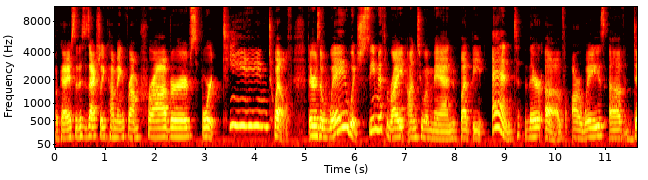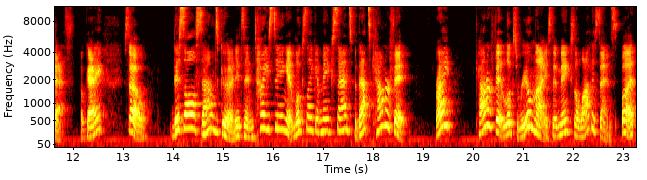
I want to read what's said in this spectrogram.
Okay, so this is actually coming from Proverbs 14 12. There is a way which seemeth right unto a man, but the end thereof are ways of death. Okay, so this all sounds good. It's enticing, it looks like it makes sense, but that's counterfeit, right? Counterfeit looks real nice. It makes a lot of sense. But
